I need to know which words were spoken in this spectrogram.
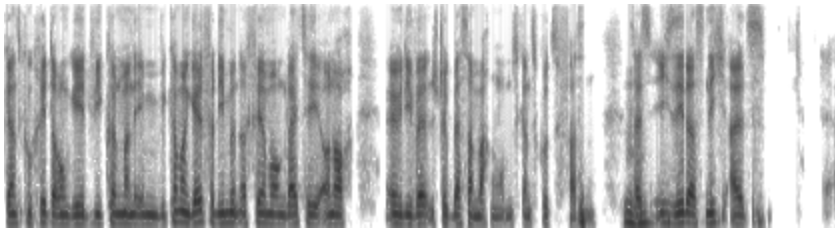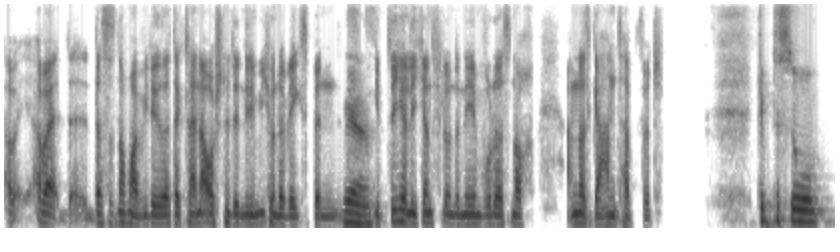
ganz konkret darum geht, wie kann man eben, wie kann man Geld verdienen mit einer Firma und gleichzeitig auch noch irgendwie die Welt ein Stück besser machen, um es ganz kurz zu fassen. Mhm. Das heißt, ich sehe das nicht als aber, aber das ist nochmal, wie gesagt, der kleine Ausschnitt, in dem ich unterwegs bin. Ja. Es gibt sicherlich ganz viele Unternehmen, wo das noch anders gehandhabt wird. Gibt es so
